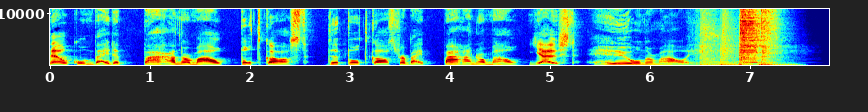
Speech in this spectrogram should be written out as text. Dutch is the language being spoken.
Welkom bij de Paranormaal Podcast. De podcast waarbij paranormaal juist heel normaal is.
